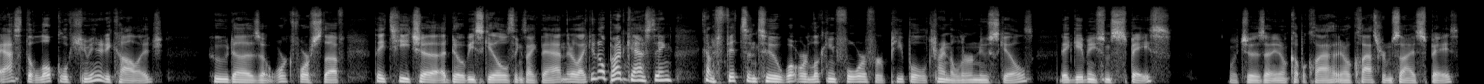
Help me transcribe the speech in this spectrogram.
ask the local community college who does uh, workforce stuff. They teach uh, Adobe skills, things like that. And they're like, you know, podcasting kind of fits into what we're looking for for people trying to learn new skills. They gave me some space, which is, uh, you know, a couple class, you know, classroom size space.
